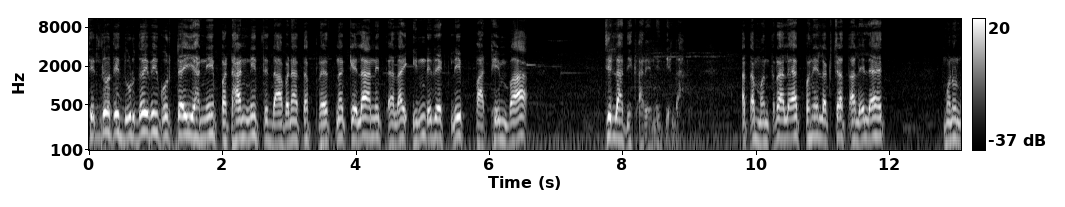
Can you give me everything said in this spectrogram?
सिद्धोती दुर्दैवी गोष्ट यांनी पठाणनी ते दाबण्याचा प्रयत्न केला आणि त्याला इनडिरेक्टली पाठिंबा जिल्हाधिकाऱ्यांनी दिला. आता मंत्रालयात पण हे लक्षात आलेले आहेत. म्हणून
